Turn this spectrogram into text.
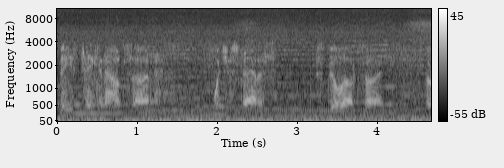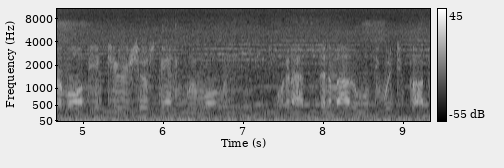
base taken out, son. What's your status? Still outside. Thermal on the interior shows standing room only. We're gonna have to thin them out or we'll be way too popped.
